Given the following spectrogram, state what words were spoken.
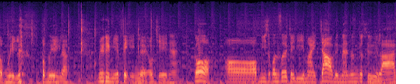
ตบมืออีกแล้ว ตบมืออีกแล้ว ไม่เคยมีเอฟเฟกต์เองเลย โอเคนะฮะ ก็อ่อมีสปอนเซอร์ใจดีมาอีกเจ้าหนึ่งนะ นั่นก็คือร้าน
